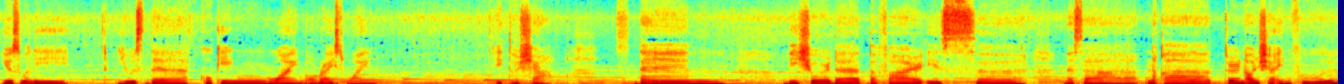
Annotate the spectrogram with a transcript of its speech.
usually use the cooking wine or rice wine. Ito siya. Then, be sure that the fire is uh, nasa, naka-turn on siya in full.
